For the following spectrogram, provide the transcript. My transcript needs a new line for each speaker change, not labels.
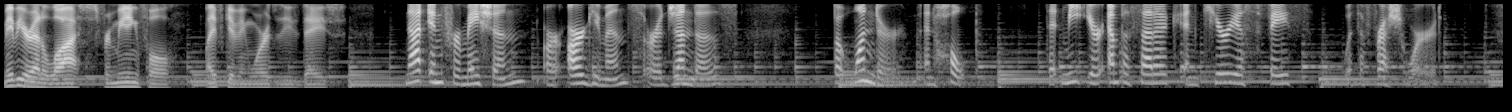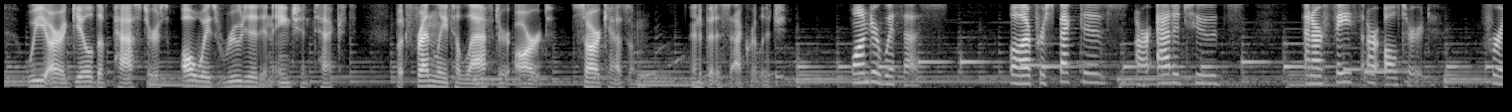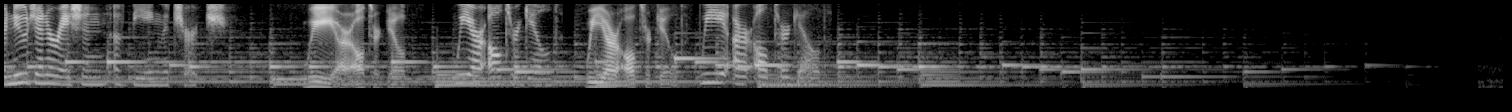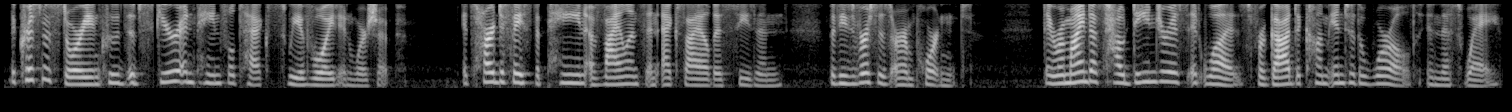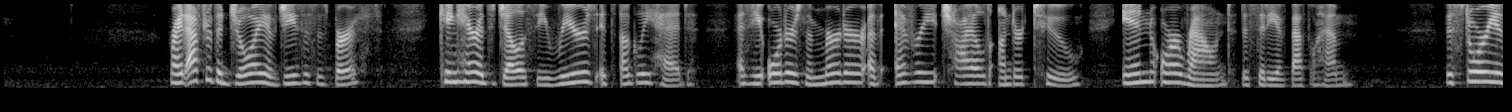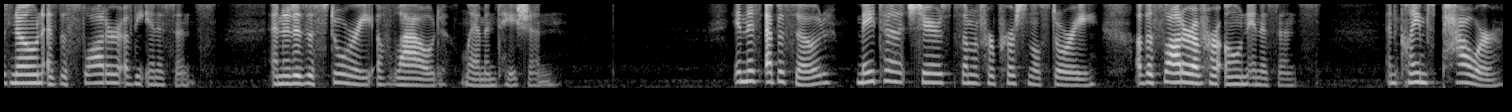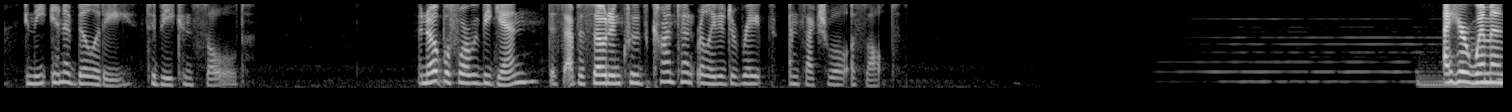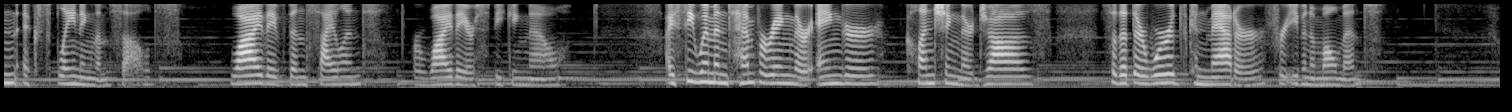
Maybe you're at a loss for meaningful, life giving words these days.
Not information or arguments or agendas, but wonder and hope that meet your empathetic and curious faith with a fresh word.
We are a guild of pastors, always rooted in ancient text, but friendly to laughter, art, sarcasm, and a bit of sacrilege.
Wander with us, while our perspectives, our attitudes, and our faith are altered for a new generation of being the church.
We are Altar Guild.
We are Altar Guild.
We are Altar Guild.
We are Altar Guild.
The Christmas story includes obscure and painful texts we avoid in worship. It's hard to face the pain of violence and exile this season, but these verses are important. They remind us how dangerous it was for God to come into the world in this way. Right after the joy of Jesus' birth, King Herod's jealousy rears its ugly head as he orders the murder of every child under two in or around the city of Bethlehem. The story is known as the slaughter of the innocents, and it is a story of loud lamentation. In this episode, Meta shares some of her personal story of the slaughter of her own innocence and claims power in the inability to be consoled. A note before we begin this episode includes content related to rape and sexual assault.
I hear women explaining themselves, why they've been silent, or why they are speaking now. I see women tempering their anger, clenching their jaws, so that their words can matter for even a moment.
